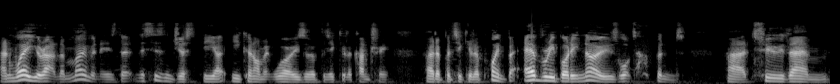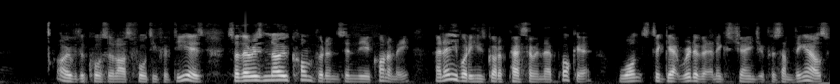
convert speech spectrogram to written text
And where you're at at the moment is that this isn't just the uh, economic woes of a particular country at a particular point, but everybody knows what's happened uh, to them over the course of the last 40, 50 years. So there is no confidence in the economy, and anybody who's got a peso in their pocket wants to get rid of it and exchange it for something else,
